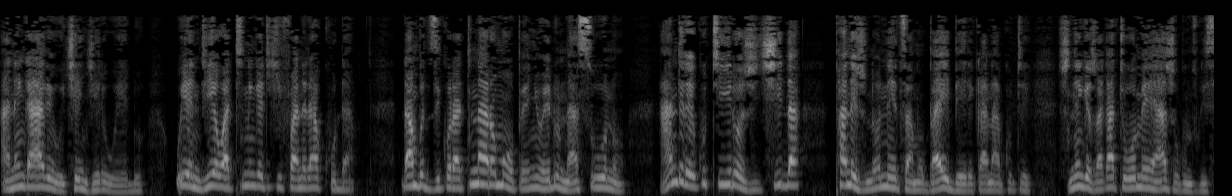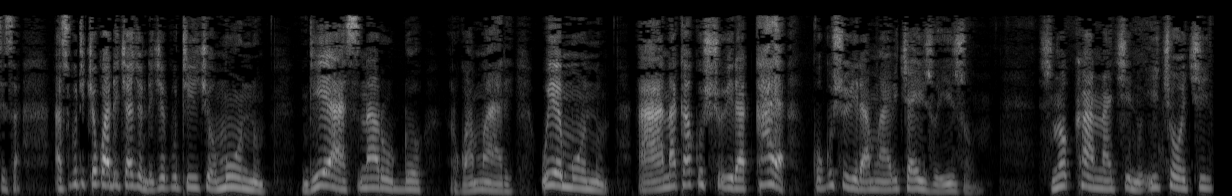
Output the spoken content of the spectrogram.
anenge ave uchenjeri hwedu uye ndiye watinenge tichifanira kuda. Dambudziko ratinaro muupenyu hwedu nhasi uno handi rekuti iro zvichida pane zvinonetsa mubhaibheri kana kuti zvinenge zvakatiomei hazvo kunzwisisa. Asi kuti chokwadi chacho ndechekuti icho munhu ndiye asina rudo rwamwari uye munhu haana kakushuvira kaya kwokushuvira mwari chaizvo izvo. Zvino kana chinhu ichochi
